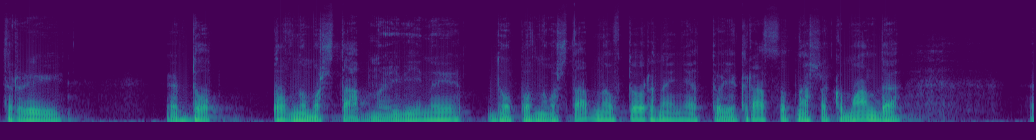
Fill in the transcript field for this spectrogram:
три е, до повномасштабної війни, до повномасштабного вторгнення, то якраз от наша команда е,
